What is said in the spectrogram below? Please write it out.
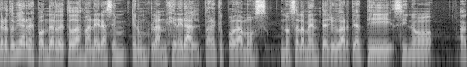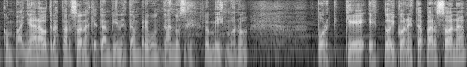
Pero te voy a responder de todas maneras en, en un plan general, para que podamos no solamente ayudarte a ti, sino acompañar a otras personas que también están preguntándose lo mismo, ¿no? ¿Por qué estoy con esta persona?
